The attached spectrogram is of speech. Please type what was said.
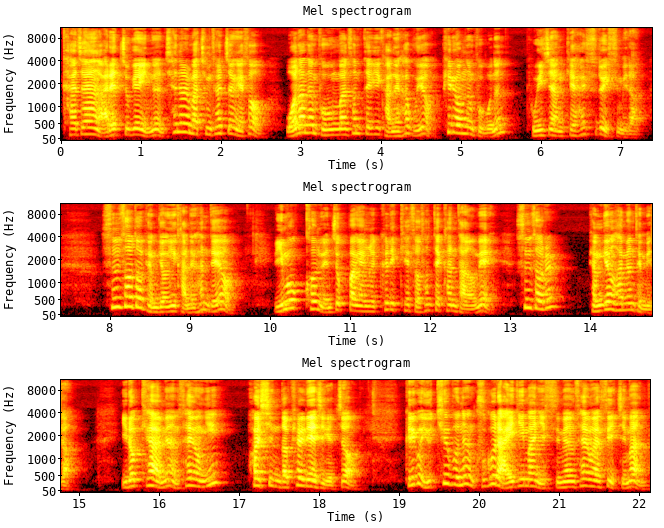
가장 아래쪽에 있는 채널 맞춤 설정에서 원하는 부분만 선택이 가능하고요. 필요 없는 부분은 보이지 않게 할 수도 있습니다. 순서도 변경이 가능한데요. 리모컨 왼쪽 방향을 클릭해서 선택한 다음에 순서를 변경하면 됩니다. 이렇게 하면 사용이 훨씬 더 편리해지겠죠. 그리고 유튜브는 구글 아이디만 있으면 사용할 수 있지만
